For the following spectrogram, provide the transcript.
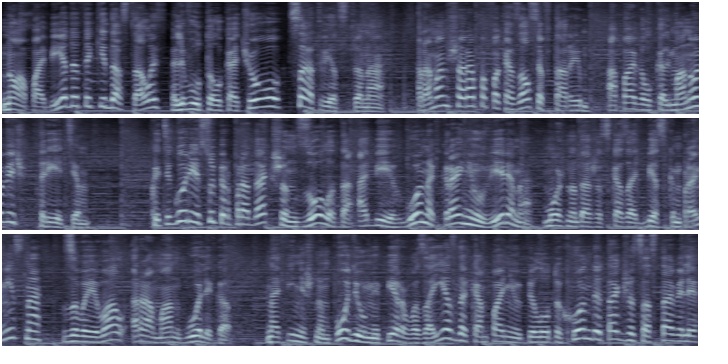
Ну а победа таки досталась Льву Толкачеву соответственно. Роман Шарапов оказался вторым, а Павел Кальманович — третьим. В категории Production золото обеих гонок крайне уверенно, можно даже сказать бескомпромиссно, завоевал Роман Голиков — на финишном подиуме первого заезда компанию пилоты Honda также составили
